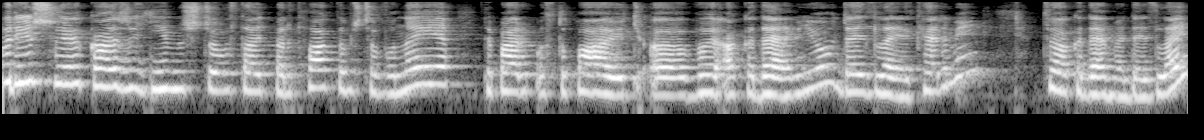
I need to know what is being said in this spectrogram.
вирішує, каже їм, що ставить перед фактом, що вони тепер поступають е, в академію Daisley Academy, цю академію Дейзлей,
